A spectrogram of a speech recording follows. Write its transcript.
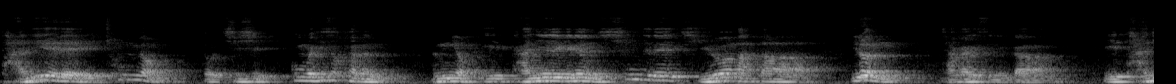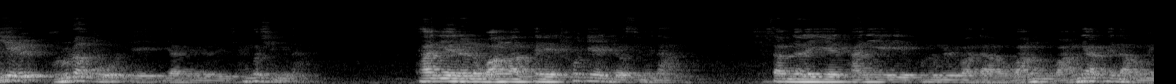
다니엘의 총명 또 지식 꿈을 해석하는 능력 이 다니엘에게는 신들의 지혜와 같다 이런 자가 있으니까 이 다니엘을 부르라고 이제 이야기를 한 것입니다. 다니엘은 왕 앞에 서게 되었습니다. 13절에 이에 다니엘이 부름을 받아 왕, 왕의 앞에 나오매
